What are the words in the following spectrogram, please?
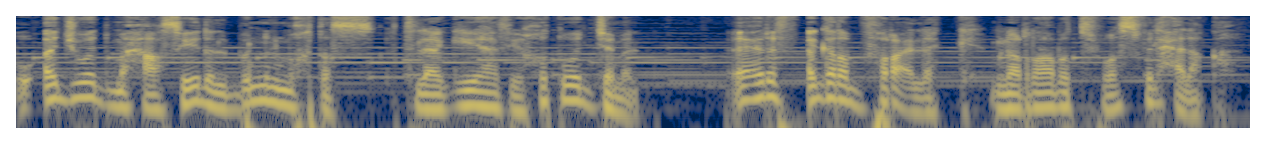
وأجود محاصيل البن المختص تلاقيها في خطوة جمل. اعرف أقرب فرع لك من الرابط في وصف الحلقة.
